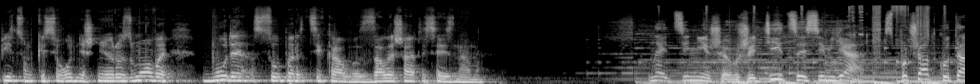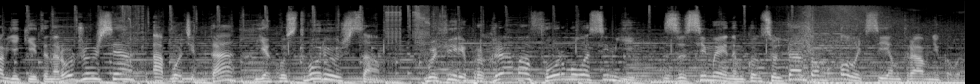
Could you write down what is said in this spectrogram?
підсумки сьогоднішньої розмови. Буде супер цікаво. Залишайтеся із нами. Найцінніше в житті це сім'я. Спочатку та, в якій ти народжуєшся, а потім та, яку створюєш сам. В ефірі програма Формула сім'ї з сімейним консультантом Олексієм Травніковим.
